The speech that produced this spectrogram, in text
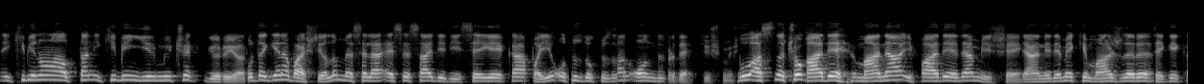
2016'dan 2023'e görüyor. Burada gene başlayalım. Mesela SSI dediği SGK payı 39'dan 14'e düşmüş. Bu aslında çok ifade, mana ifade eden bir şey. Yani demek ki marjları SGK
